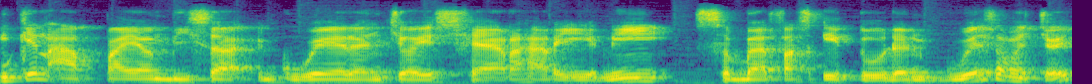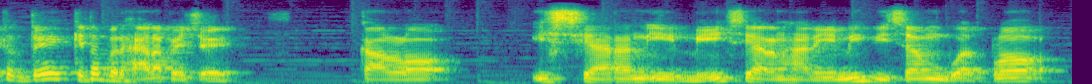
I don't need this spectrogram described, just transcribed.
mungkin apa yang bisa gue dan Coy share hari ini sebatas itu. Dan gue sama Coy tentunya kita berharap ya Coy. Kalau siaran ini, siaran hari ini bisa membuat lo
